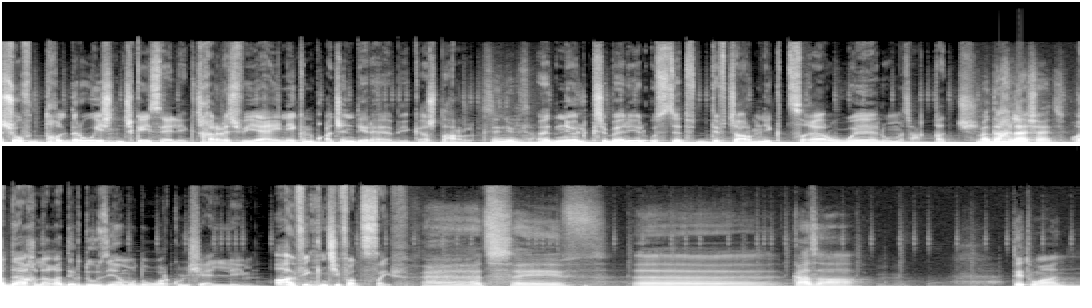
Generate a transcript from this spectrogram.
شوف دخل درويش نتكيس عليك تخرج فيا عينيك نبقى تنديرها بك. اش ظهر لك؟ سي نول هاد نول كتبها لي الأستاذ في الدفتر ملي كنت صغير والو ما تعقدتش. ما دخلاش هادي. وداخله غادير دوزيام ودور كلشي على اليمين آه فين كنتي في هاد الصيف؟ آه، هاد الصيف آه، كازا تطوان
